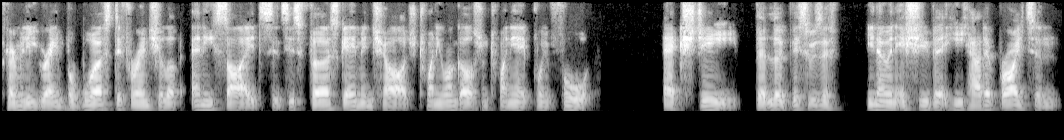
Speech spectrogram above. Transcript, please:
Premier League reign, the worst differential of any side since his first game in charge, 21 goals from 28.4 XG. But look, this was a you know an issue that he had at Brighton,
